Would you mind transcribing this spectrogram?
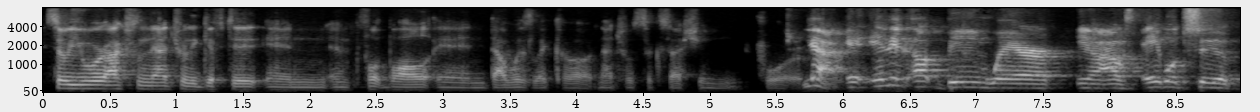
So you were actually naturally gifted in in football, and that was like a natural succession for. Yeah, it ended up being where you know I was able to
